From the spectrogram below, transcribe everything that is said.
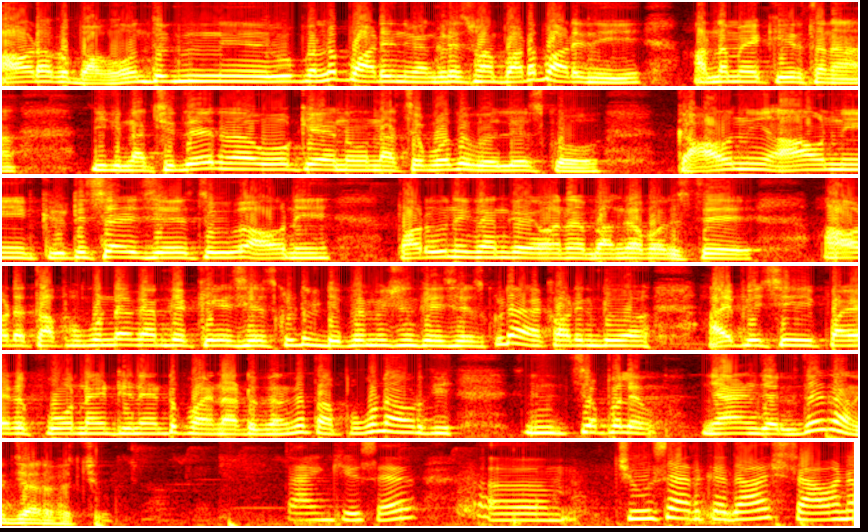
ఆవిడ ఒక భగవంతుడిని రూపంలో పాడింది వెంకటేశ్వర పాట పాడింది అన్నమయ్య కీర్తన. నీకు నచ్చితే ఓకే నువ్వు నచ్చకపోతే వదిలేసుకో. ఆవుని ఆవుని క్రిటిసైజ్ చేస్తూ ఆవుని పరువుని కనుక ఎవరైనా భంగపరిస్తే ఆవిడ తప్పకుండా కనుక కేసు వేసుకుంటూ డిఫమేషన్ కేసు వేసుకుంటే according to IPC five four ninety nine to five nought కనుక తప్పకుండా ఆవిడకి చెప్పలేము న్యాయం జరిగితే నాకు జరగచ్చు. థ్యాంక్ యూ సార్ చూశారు కదా శ్రావణ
